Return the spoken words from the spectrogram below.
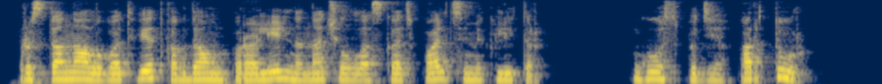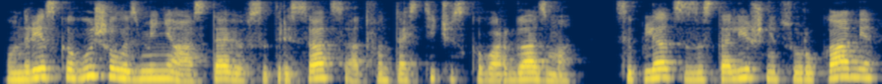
– простонала в ответ, когда он параллельно начал ласкать пальцами клитор. «Господи, Артур!» Он резко вышел из меня, оставив сотрясаться от фантастического оргазма, цепляться за столешницу руками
